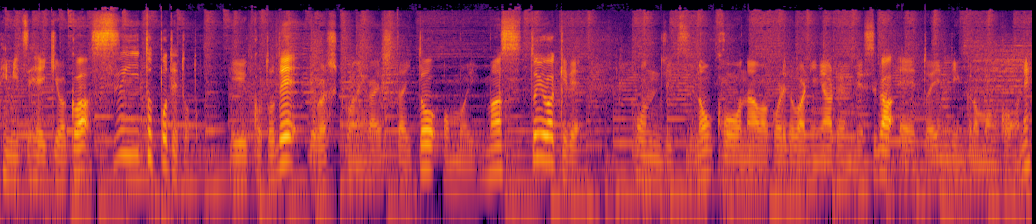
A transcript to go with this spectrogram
秘密兵器枠はスイートポテトということでよろしくお願いしたいと思います。というわけで本日のコーナーはこれで終わりになるんですが、えーと、エンディングの文言をね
